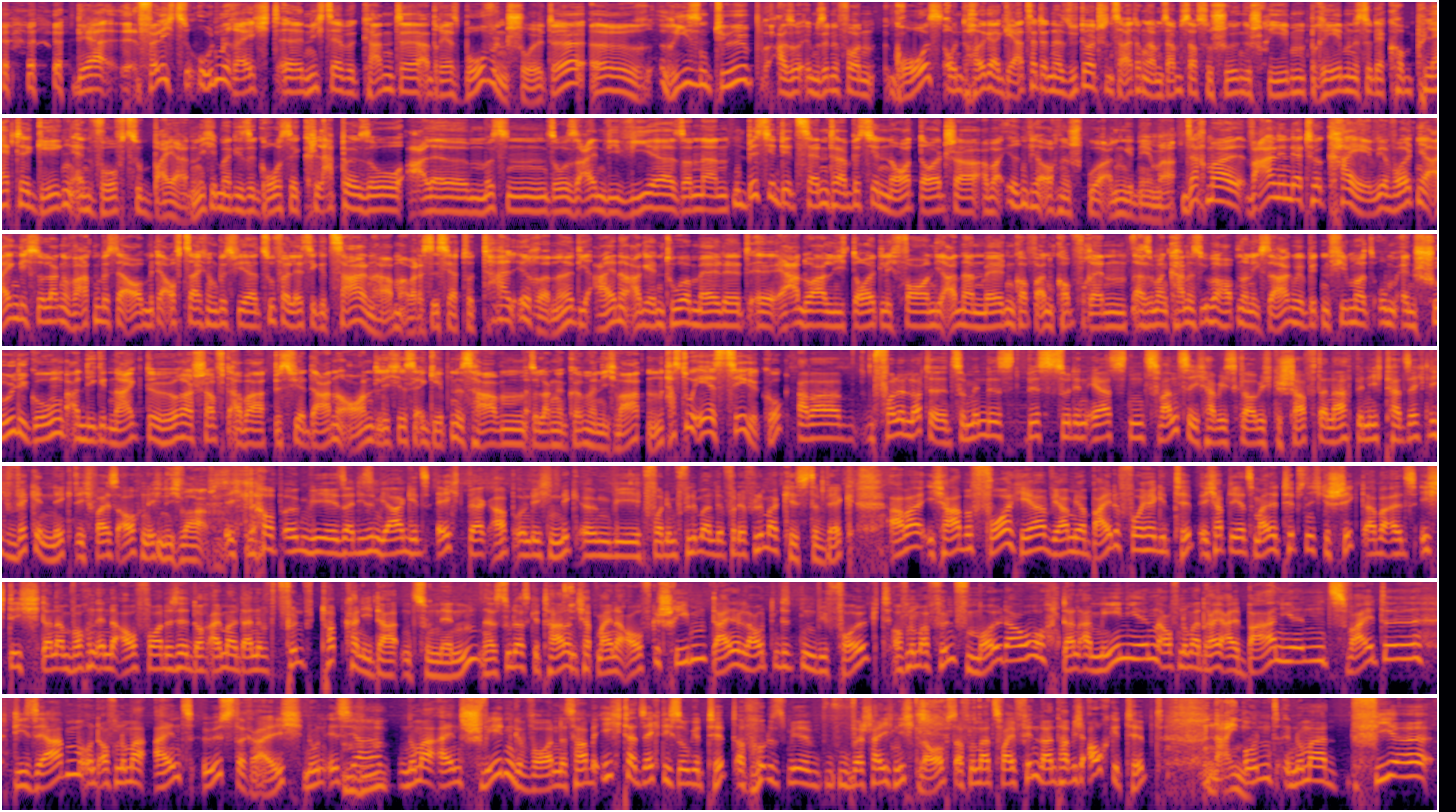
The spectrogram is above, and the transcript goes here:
Der äh, völlig zu Unrecht äh, nicht sehr bekannte Andreas Bovenschulte, äh, Riesentyp, also im Sinne von groß. Und Holger Gerz hat in der Süddeutschen Zeitung am Samstag so schön geschrieben, Bremen ist so der komplette Gegenentwurf zu Bayern. Nicht immer diese große Klappe, so alle müssen so sein wie wir, sondern ein bisschen dezenter, ein bisschen norddeutscher, aber irgendwie auch eine Spur angenehmer. Sag mal, Wahlen in der Türkei. Wir wollten ja eigentlich so lange warten bis der, mit der Aufzeichnung, bis wir zuverlässige Zahlen haben, aber das ist ja total irre. Ne? Die eine Agentur meldet, äh, Erdogan liegt deutlich vorn, die anderen melden Kopf an Kopf rennen. Also man kann es überhaupt noch nicht sagen. Wir bitten vielmals um Entschuldigung an die geneigte Hörerschaft, aber bis wir da ein ordentliches Ergebnis haben, so lange können wir nicht warten. Hast du ESC geguckt? Aber volle Lotte, zumindest bis zu den ersten 20 habe ich es, glaube ich, geschafft. Danach bin ich tatsächlich weggenickt. Ich weiß auch nicht. Nicht wahr? Ich glaube, irgendwie seit diesem Jahr geht es echt bergab und ich nick irgendwie vor, dem Flimmernde, vor der Flimmerkiste weg. Aber ich habe vorher, wir haben ja beide vorher getippt. Ich habe dir jetzt meine Tipps nicht geschickt, aber als ich dich dann am Wochenende aufforderte, doch einmal deine fünf Top-Kandidaten zu nennen, hast du das getan und ich habe meine aufgeschrieben. Deine lauteten wie folgt. Auf Nummer 5 Moldau, dann Armenien, auf Nummer 3 Albanien, zweite die Serben und auf Nummer 1 Österreich. Nun ist mhm. ja Nummer 1 Schweden geworden. Das habe ich tatsächlich so getippt, obwohl du es mir wahrscheinlich nicht glaubst. Auf Nummer 2 Finnland habe ich auch getippt. Nein. Und Nummer 4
